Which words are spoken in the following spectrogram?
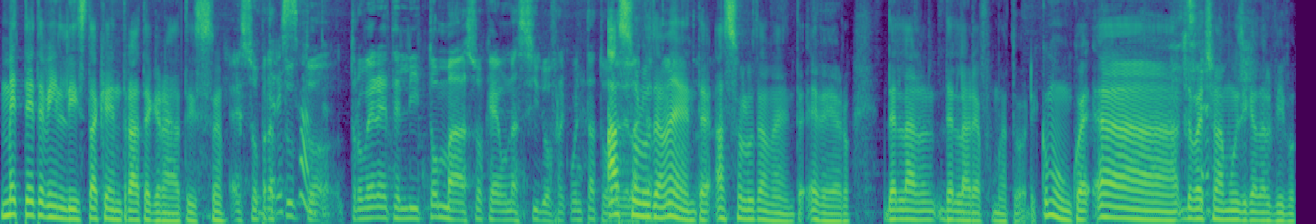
mettetevi in lista che entrate gratis. E soprattutto troverete lì Tommaso che è un assiduo frequentatore. Assolutamente, assolutamente, è vero, della- dell'area fumatori. Comunque, eh, dove c'è la musica dal vivo.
